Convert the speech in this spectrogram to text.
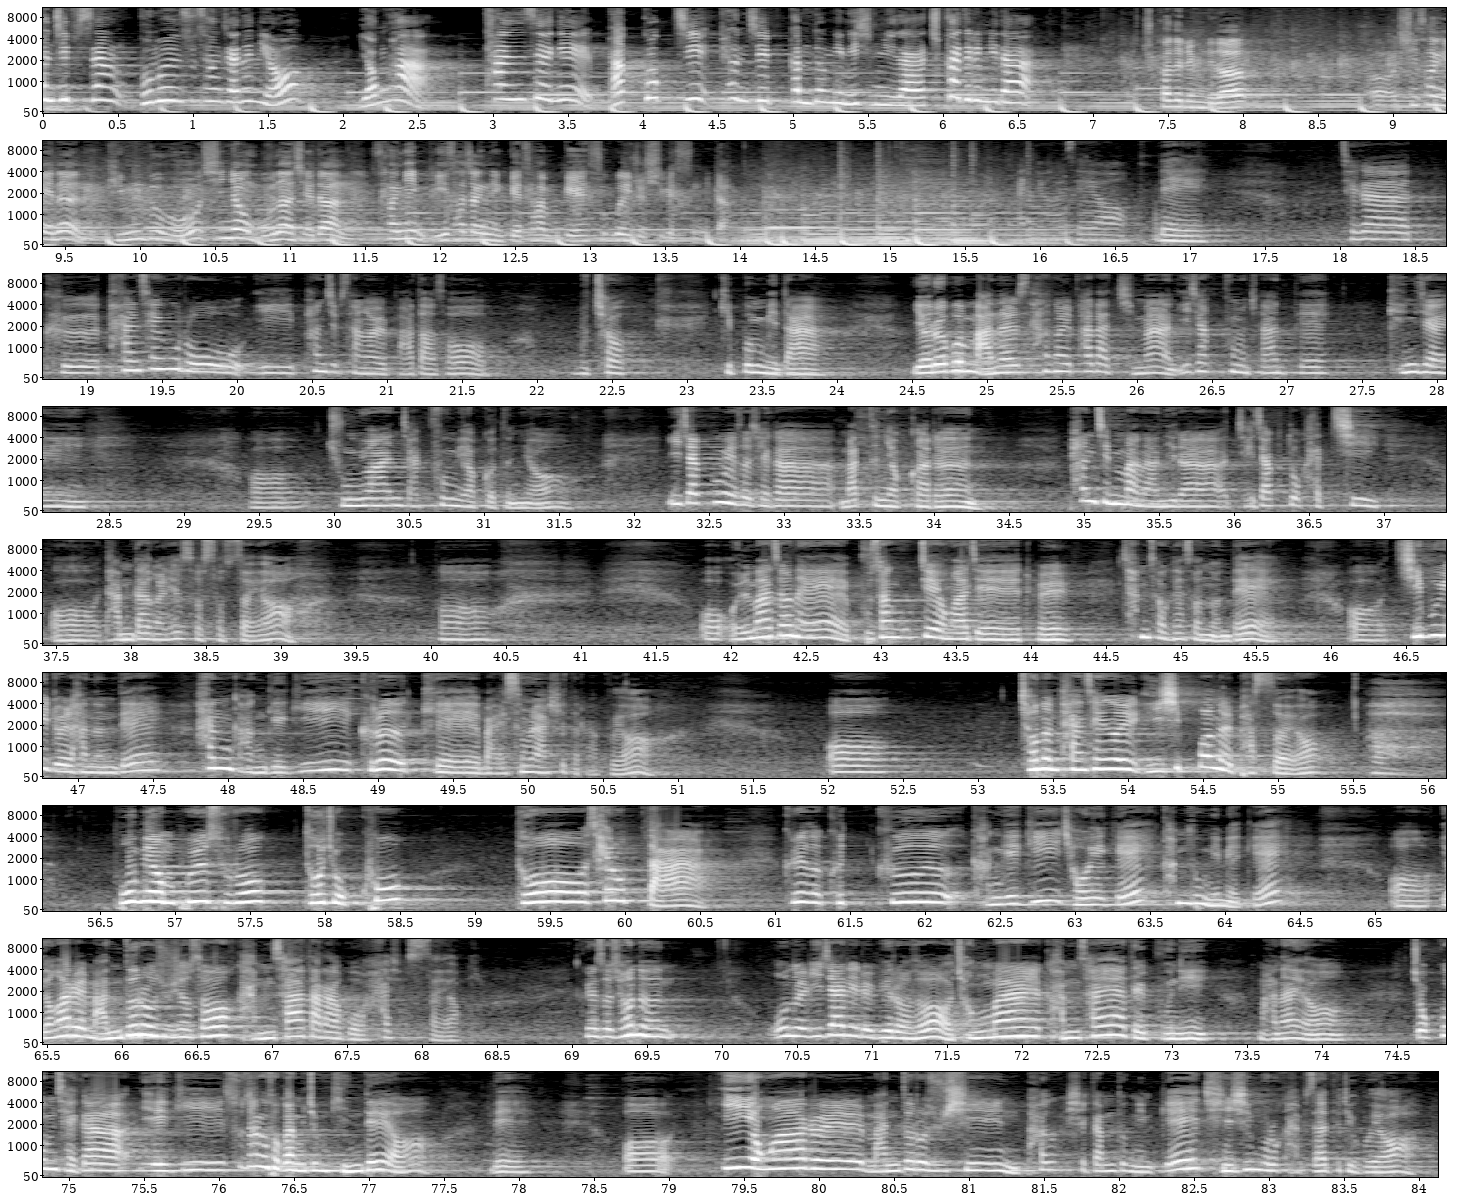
편집상 부문 수상자는요. 영화 탄생의 박국지 편집 감독님이십니다. 축하드립니다. 축하드립니다. 어, 시상에는 김두호 신영문화재단 상임 이사장님께서 함께 수고해 주시겠습니다. 안녕하세요. 네. 제가 그 탄생으로 이 편집상을 받아서 무척 기쁩니다. 여러 번 많은 상을 받았지만 이 작품은 저한테 굉장히 어, 중요한 작품이었거든요. 이 작품에서 제가 맡은 역할은 편집만 아니라 제작도 같이 어, 담당을 했었었어요. 어, 어, 얼마 전에 부산국제영화제를 참석했었는데 어, GV를 하는데 한 관객이 그렇게 말씀을 하시더라고요. 어, 저는 탄생을 20번을 봤어요. 보면 볼수록 더 좋고 더 새롭다. 그래서 그, 그 관객이 저에게, 감독님에게, 어, 영화를 만들어 주셔서 감사하다라고 하셨어요. 그래서 저는 오늘 이 자리를 빌어서 정말 감사해야 될 분이 많아요. 조금 제가 얘기 수상 소감이 좀 긴데요. 네. 어, 이 영화를 만들어 주신 박은실 감독님께 진심으로 감사드리고요.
